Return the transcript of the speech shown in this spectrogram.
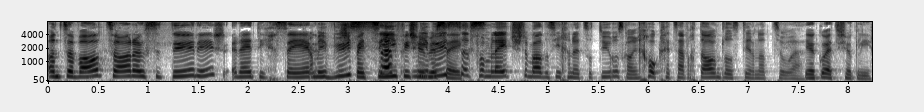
und sobald Sarah aus der Tür ist, rede ich sehr wir wissen, spezifisch wir über wissen Sex. vom letzten Mal, dass ich nicht zur Tür ausgehe. Ich gucke jetzt einfach da und lasse dir noch zu. Ja gut, ist ja gleich.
